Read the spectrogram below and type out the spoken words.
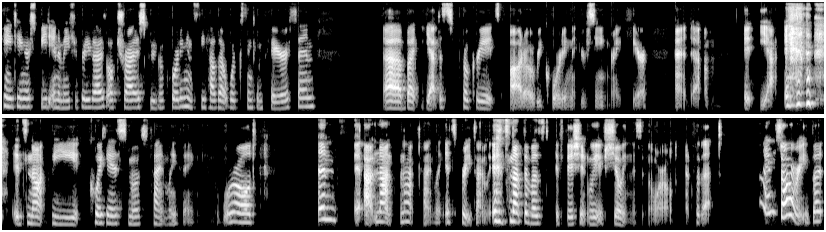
painting or speed animation for you guys. I'll try a screen recording and see how that works in comparison. Uh, but yeah, this is Procreate's auto recording that you're seeing right here and um, it yeah, it's not the quickest, most timely thing in the world, and uh, not not timely. It's pretty timely. It's not the most efficient way of showing this in the world, and for that, I'm sorry, but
